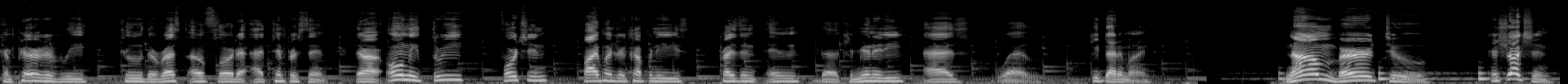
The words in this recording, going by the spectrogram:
comparatively to the rest of Florida at 10%. There are only three Fortune 500 companies present in the community as well. Keep that in mind. Number two, construction.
